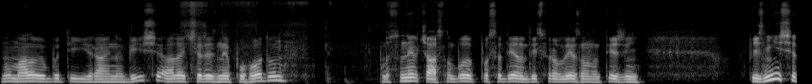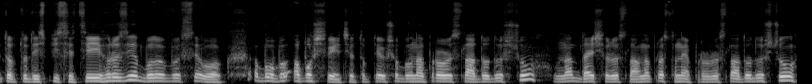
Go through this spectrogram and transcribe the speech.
Ну, мало би бути її реально більше, але через непогоду. Просто невчасно було б посадили десь приблизно на тиждень пізніше, тобто десь після цієї грози було б все ок. Або, або швидше. Тобто, якщо б вона проросла до дощу, вона б далі росла. Вона просто не проросла до дощу.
